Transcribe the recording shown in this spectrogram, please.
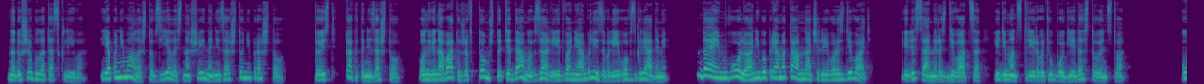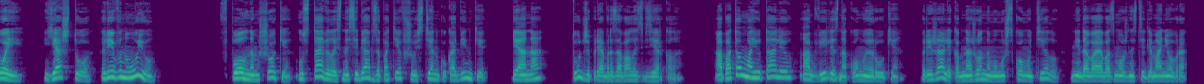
На душе было тоскливо. Я понимала, что взъелась на Шейна ни за что ни про что. То есть, как это ни за что? Он виноват уже в том, что те дамы в зале едва не облизывали его взглядами. Дай им волю, они бы прямо там начали его раздевать. Или сами раздеваться и демонстрировать убогие достоинства. Ой, я что, ревную? В полном шоке уставилась на себя в запотевшую стенку кабинки, и она тут же преобразовалась в зеркало. А потом мою талию обвили знакомые руки, прижали к обнаженному мужскому телу, не давая возможности для маневра,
